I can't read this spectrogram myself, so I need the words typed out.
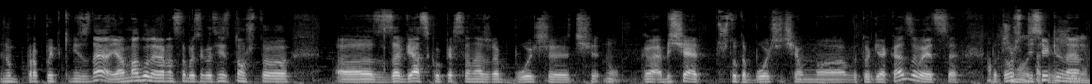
Ну, про пытки не знаю. Я могу, наверное, с тобой согласиться в том, что э, завязка у персонажа больше, че, ну, обещает что-то больше, чем э, в итоге оказывается. А потому что действительно.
